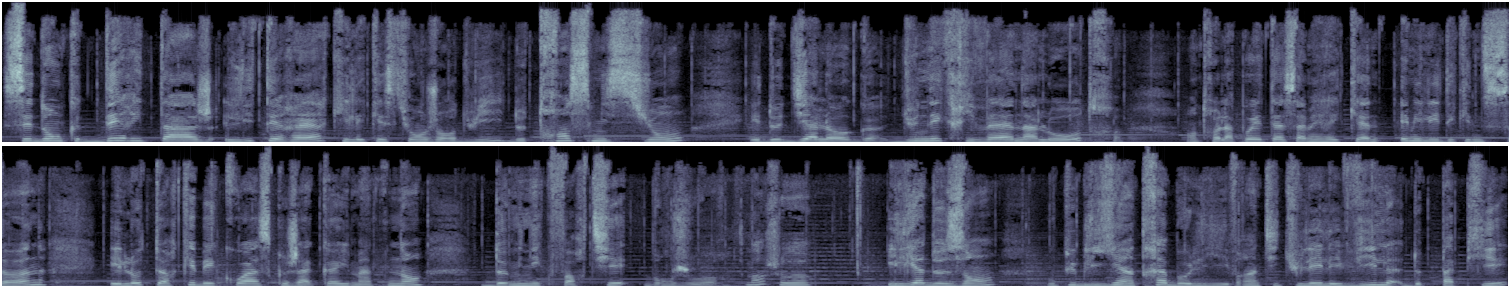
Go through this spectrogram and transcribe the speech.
C'est donc d'héritage littéraire qu'il est question aujourd'hui, de transmission et de dialogue d'une écrivaine à l'autre entre la poétesse américaine Emily Dickinson et l'auteur québécoise que j'accueille maintenant, Dominique Fortier. Bonjour. Bonjour. Il y a deux ans, vous publiez un très beau livre intitulé Les villes de papier,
